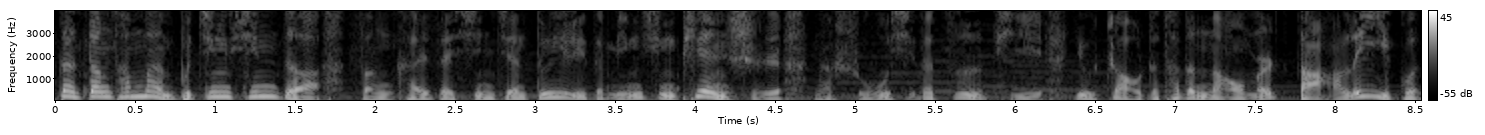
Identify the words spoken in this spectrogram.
但当他漫不经心的翻开在信件堆里的明信片时，那熟悉的字体又照着他的脑门打了一棍。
